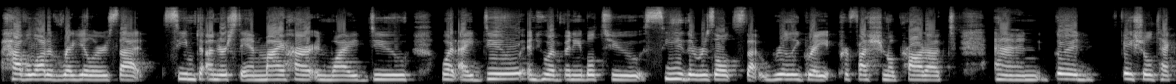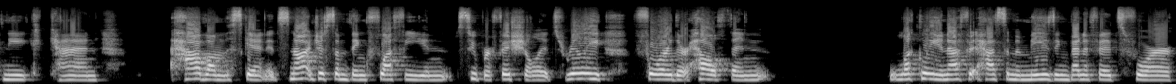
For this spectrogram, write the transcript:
have a lot of regulars that seem to understand my heart and why I do what I do, and who have been able to see the results that really great professional product and good facial technique can have on the skin. It's not just something fluffy and superficial, it's really for their health. And luckily enough, it has some amazing benefits for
